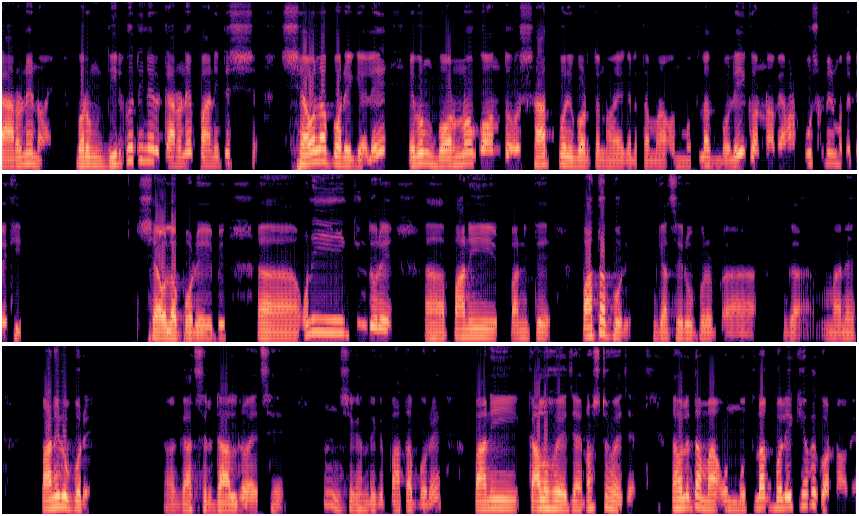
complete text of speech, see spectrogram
কারণে নয়, বরং দীর্ঘদিনের কারণে পানিতে শ্যাওলা পড়ে গেলে এবং বর্ণ, গন্ধ ও স্বাদ পরিবর্তন হয়ে গেলে তা মাউন মুতলাক বলেই গণ্য হবে। আমরা পুষ্করির মধ্যে দেখি শ্যাওলা পড়ে বে- আহ অনেক দিন ধরে পানি, পানিতে পাতা পড়ে গাছের উপরে মানে পানির উপরে গাছের ডাল রয়েছে সেখান থেকে পাতা পড়ে, পানি কালো হয়ে যায়, নষ্ট হয়ে যায়। তাহলে তা মা মুতলাক বলে কি হবে গণ্য হবে?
